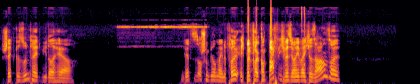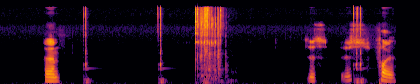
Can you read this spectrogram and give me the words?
Stellt Gesundheit wieder her. Und Jetzt ist auch schon wieder meine Folge. Ich bin vollkommen baff, ich weiß ja auch nicht, was ich hier sagen soll. Ähm. Das ist voll.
